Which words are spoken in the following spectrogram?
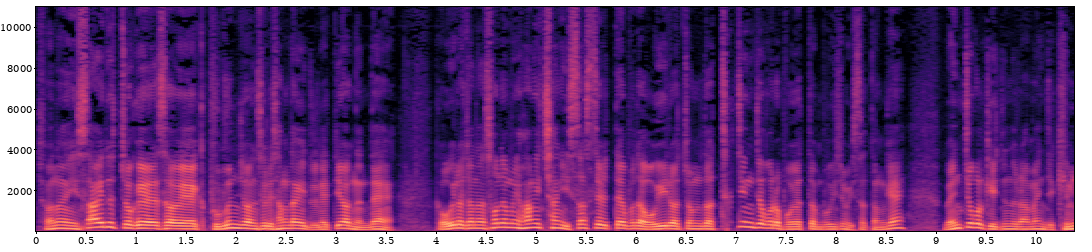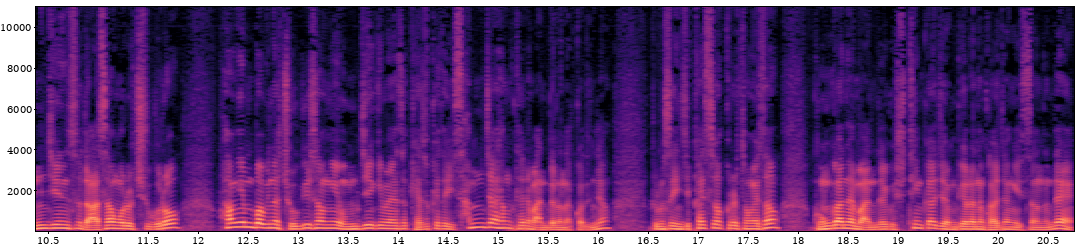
저는 이 사이드 쪽에서의 그 부분 전술이 상당히 눈에 띄었는데 그 오히려 저는 손흥민, 황희찬이 있었을 때보다 오히려 좀 더 특징적으로 보였던 부분이 좀 있었던 게 왼쪽을 기준으로 하면 이제 김진수, 나성호를 축으로 황인범이나 조규성이 움직이면서 계속해서 이 삼자 형태를 만들어 놨거든요. 그러면서 이제 패스워크를 통해서 공간을 만들고 슈팅까지 연결하는 과정이 있었는데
